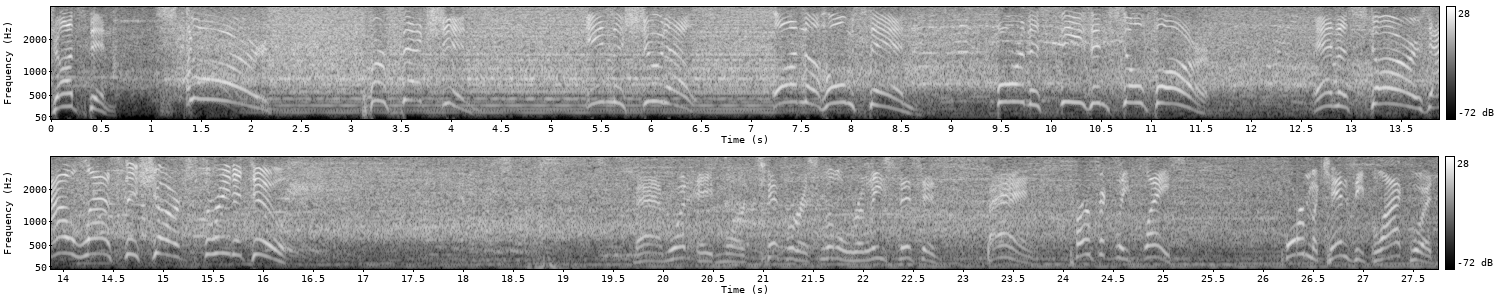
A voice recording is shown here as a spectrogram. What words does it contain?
Johnston scores! Perfection in the shootout on the homestand for the season so far. And the Stars outlast the Sharks 3 to 2. Man, what a mortiferous little release this is. Bang! Perfectly placed. Poor Mackenzie Blackwood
